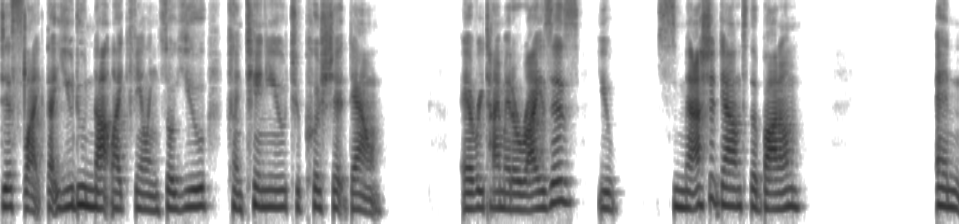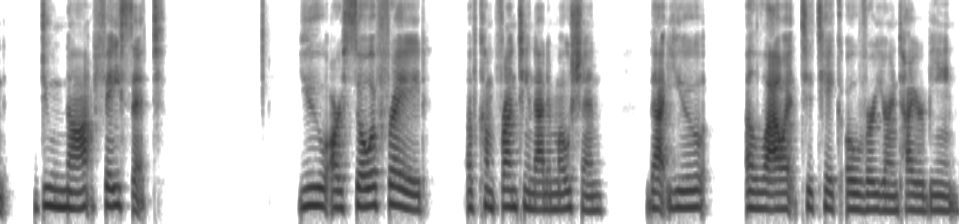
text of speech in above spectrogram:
dislike, that you do not like feeling. So you continue to push it down. Every time it arises, you smash it down to the bottom and do not face it. You are so afraid of confronting that emotion that you allow it to take over your entire being.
